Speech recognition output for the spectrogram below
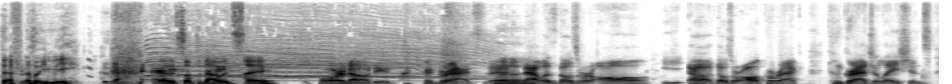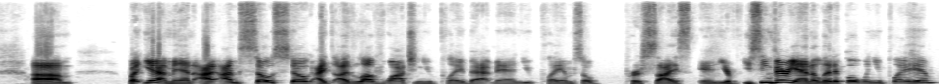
Definitely me. That is something I would say. Four zero, dude. Congrats, man. That was those were all uh, those were all correct. Congratulations. Um, but yeah, man, I, I'm so stoked. I, I love watching you play Batman. You play him so precise, and you you seem very analytical when you play him.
